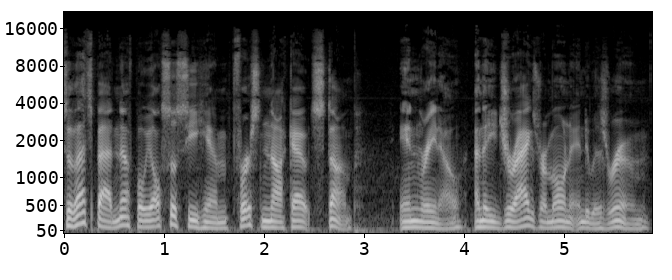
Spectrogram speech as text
So that's bad enough, but we also see him first knock out Stump in Reno, and then he drags Ramona into his room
